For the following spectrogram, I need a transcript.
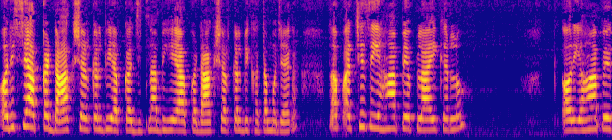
और इससे आपका डार्क सर्कल भी, आपका जितना भी है, आपका डार्क सर्कल भी खत्म हो जाएगा। तो आप अच्छे से यहाँ पे अप्लाई कर लो। और यहाँ पे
